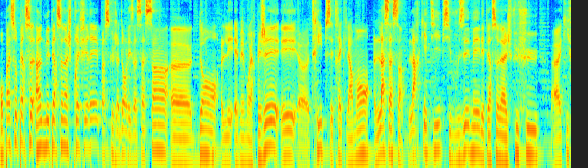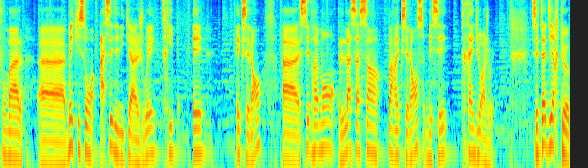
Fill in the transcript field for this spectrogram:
On passe au un de mes personnages préférés parce que j'adore les assassins euh, dans les MMORPG et euh, Trip c'est très clairement l'assassin, l'archétype si vous aimez les personnages fufu euh, qui font mal mais qui sont assez délicats à jouer, Trip est excellent. c'est vraiment l'assassin par excellence mais c'est très dur à jouer. C'est-à-dire que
